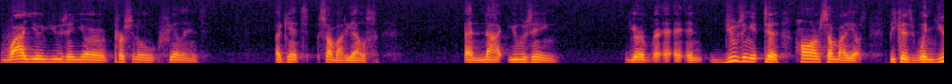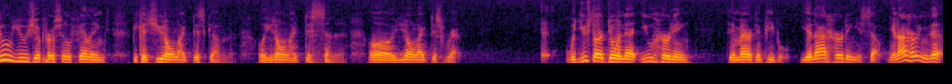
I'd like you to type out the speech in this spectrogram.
why you're using your personal feelings against somebody else and not using your and using it to harm somebody else. Because when you use your personal feelings because you don't like this governor or you don't like this senator or you don't like this rep when you start doing that you hurting the american people. You're not hurting yourself. You're not hurting them.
